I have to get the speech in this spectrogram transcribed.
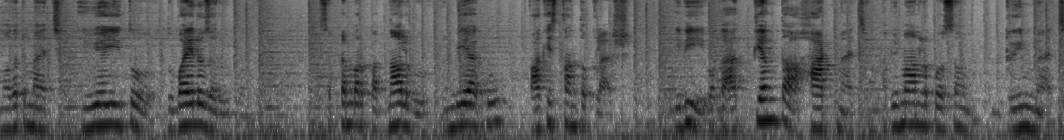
మొదటి మ్యాచ్ యుఏఈతో దుబాయ్లో జరుగుతుంది. సెప్టెంబర్ పద్నాలుగు ఇండియాకు పాకిస్తాన్తో క్లాష్. ఇది ఒక అత్యంత హాట్ మ్యాచ్. అభిమానుల కోసం డ్రీమ్ మ్యాచ్.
